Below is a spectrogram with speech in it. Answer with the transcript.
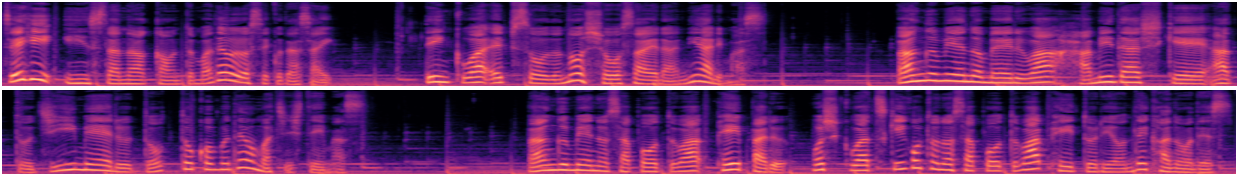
ぜひインスタのアカウントまでお寄せください。リンクはエピソードの詳細欄にあります。番組へのメールははみ出し系 at gmail.com でお待ちしています。番組へのサポートは PayPal もしくは月ごとのサポートは Patreon で可能です。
